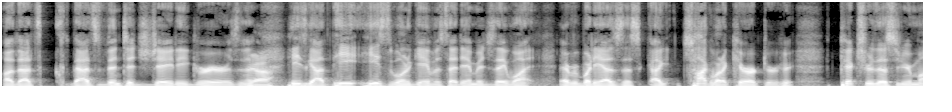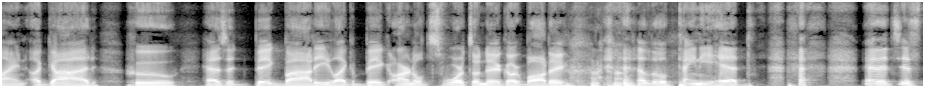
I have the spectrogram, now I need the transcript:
Uh, that's that's vintage JD Greear, isn't it? Yeah. He's got he he's the one who gave us that image. They want everybody has this. I talk about a character. Here, Picture this in your mind: a God who has a big body, like a big Arnold Schwarzenegger body, and a little tiny head, and it's just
